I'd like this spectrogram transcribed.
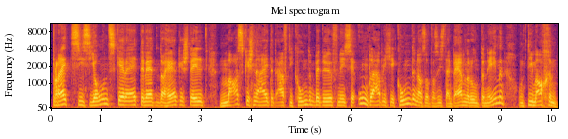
Präzisionsgeräte werden da hergestellt, maßgeschneidert auf die Kundenbedürfnisse. Unglaubliche Kunden, also das ist ein Berner Unternehmen und die machen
